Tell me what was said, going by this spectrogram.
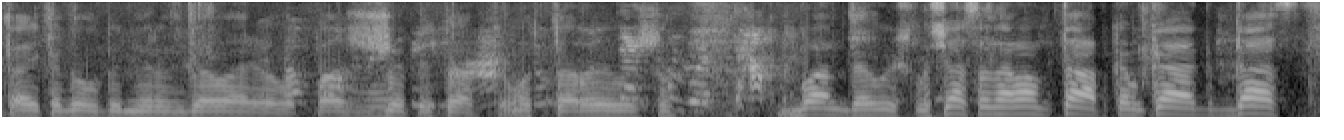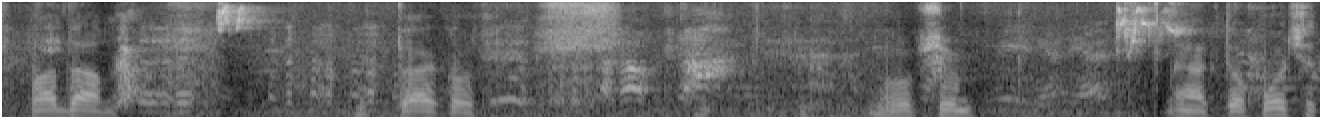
Тайка долго не разговаривала, по жопе тапком. Вот второй вышел. Банда вышла. Сейчас она вам тапком как даст, мадам. Вот так вот. В общем, а, кто хочет,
